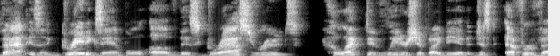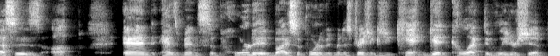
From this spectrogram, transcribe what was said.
that is a great example of this grassroots collective leadership idea that just effervesces up and has been supported by supportive administration because you can't get collective leadership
